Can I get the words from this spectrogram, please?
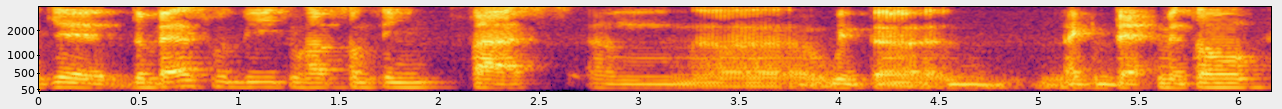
okay, the best would be to have something fast and uh, with the like death metal,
